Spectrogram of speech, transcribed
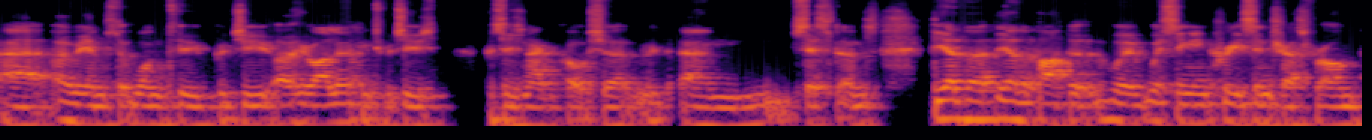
uh, OEMs that want to produce or who are looking to produce precision agriculture um, systems. The other the other part that we're, we're seeing increased interest from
